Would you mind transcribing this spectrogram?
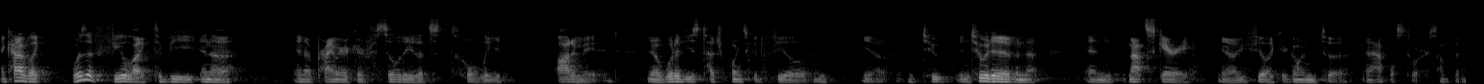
and kind of like, what does it feel like to be in a in a primary care facility that's totally automated? You know, what are these touch points could feel and you know intu intuitive and and not scary? You know, you feel like you're going to an Apple store or something.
